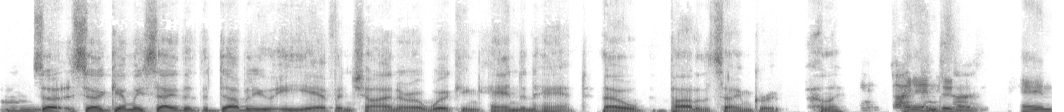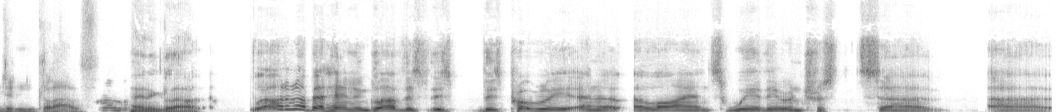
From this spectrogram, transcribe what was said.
Mm. So, so can we say that the WEF and China are working hand in hand? They're all part of the same group, are they? I hand think so. in hand in glove. Mm. Hand in glove. Well, I don't know about hand in glove. There's there's there's probably an uh, alliance where their interests uh, uh,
